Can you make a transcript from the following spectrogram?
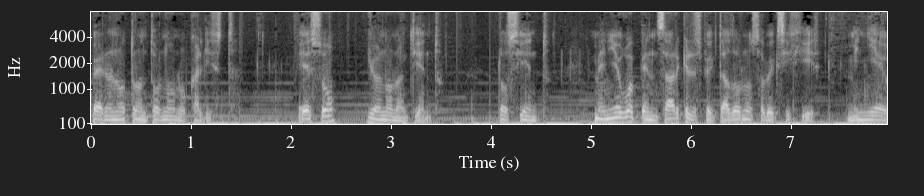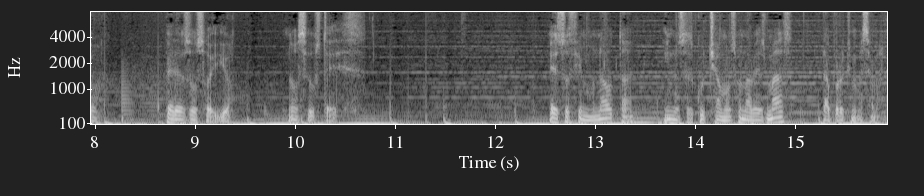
pero en otro entorno localista. Eso yo no lo entiendo. Lo siento. Me niego a pensar que el espectador no sabe exigir. Me niego. Pero eso soy yo. No sé ustedes. Eso es Filmonauta y nos escuchamos una vez más la próxima semana.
